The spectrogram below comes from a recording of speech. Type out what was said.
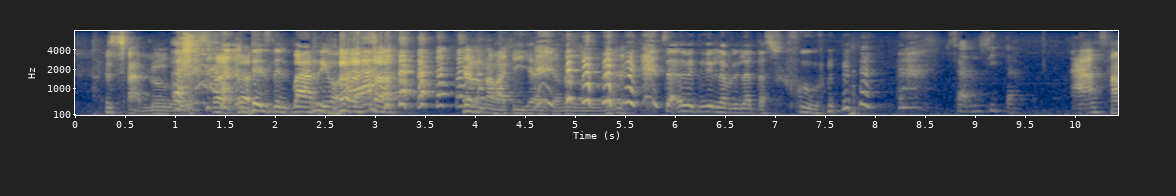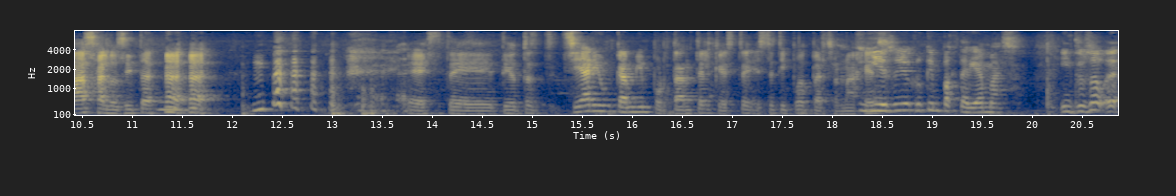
Saludos. Desde el barrio. Con una navajilla de Casablanca. ¿Sabe que la relatas? Fu. Salucita. Ah, Ah, saludcita. Este, tío, sí haría un cambio importante el que este, este tipo de personajes. Y eso yo creo que impactaría más. Incluso, eh,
